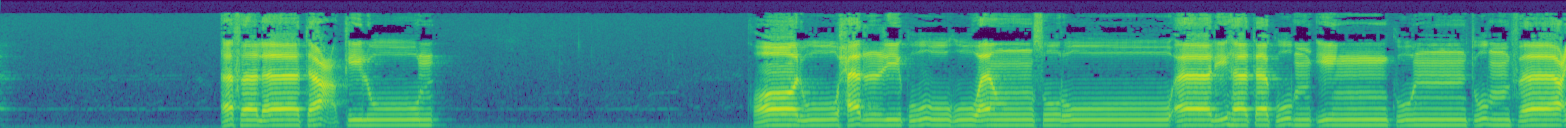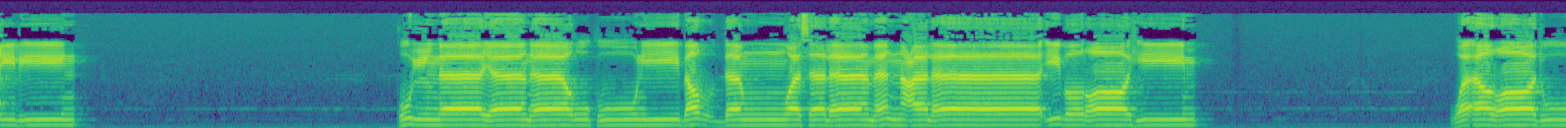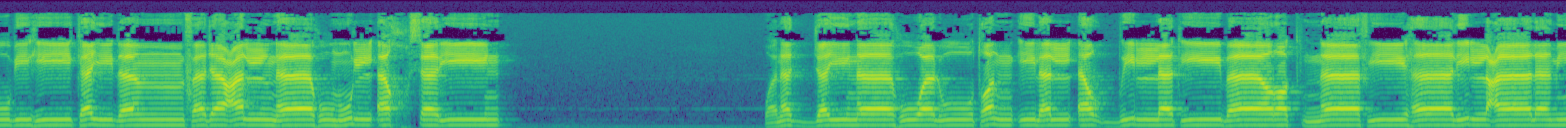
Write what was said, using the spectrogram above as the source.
أَفَلَا تَعْقِلُونَ؟ قَالُوا حَرِّقُوهُ وَانصُرُوا آلِهَتَكُمْ إِن كُنتُمْ فَاعِلِينَ. قُلْنَا يَا نَارُ كُونِي بَرْدًا وَسَلَامًا عَلَىٰ إِبْرَاهِيمَ. وَأَرَادُوا بِهِ كَيْدًا فَجَعَلْنَاهُمُ الْأَخْسَرِينَ. وَنَجَّيْنَاهُ وَلُوطًا إِلَى الْأَرْضِ الَّتِي بَارَكْنَا فِيهَا لِلْعَالَمِينَ.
